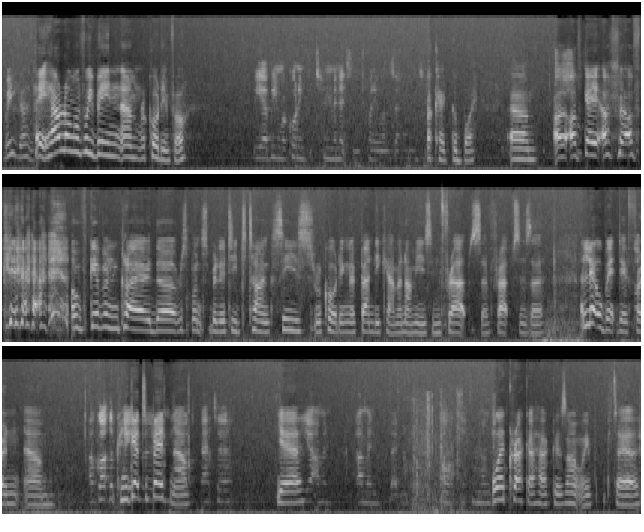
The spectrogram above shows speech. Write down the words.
Where are you going? Hey, how long have we been um, recording for? We have been recording for 10 minutes and 21 seconds. Okay, good boy. Um, I, I've, ga- I've, I've, gi- I've given Cleo the responsibility to time because he's recording with Bandicam and I'm using Fraps. So Fraps is a, a little bit different. Um, I've got the Can you get to bed now? Better. yeah, Yeah, I'm in. I'm in bed now. Oh, my we're cracker hackers, aren't we, Potato?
